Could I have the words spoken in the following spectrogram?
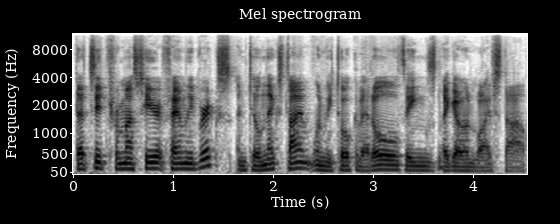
That's it from us here at Family Bricks. Until next time, when we talk about all things LEGO and lifestyle.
